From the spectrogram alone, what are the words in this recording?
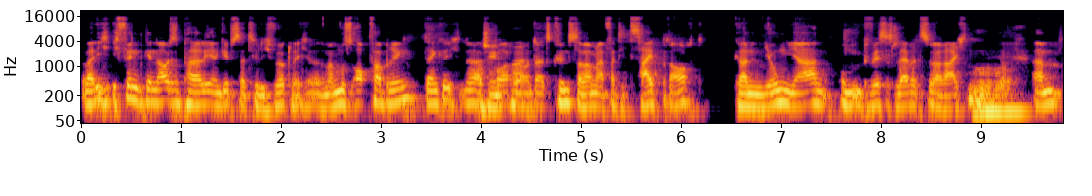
Weil ich, ich finde, genau diese Parallelen gibt es natürlich wirklich. Also man muss Opfer bringen, denke ich, ne, als Sportler und als Künstler, weil man einfach die Zeit braucht, gerade in jungen Jahren, um ein gewisses Level zu erreichen. Ähm,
